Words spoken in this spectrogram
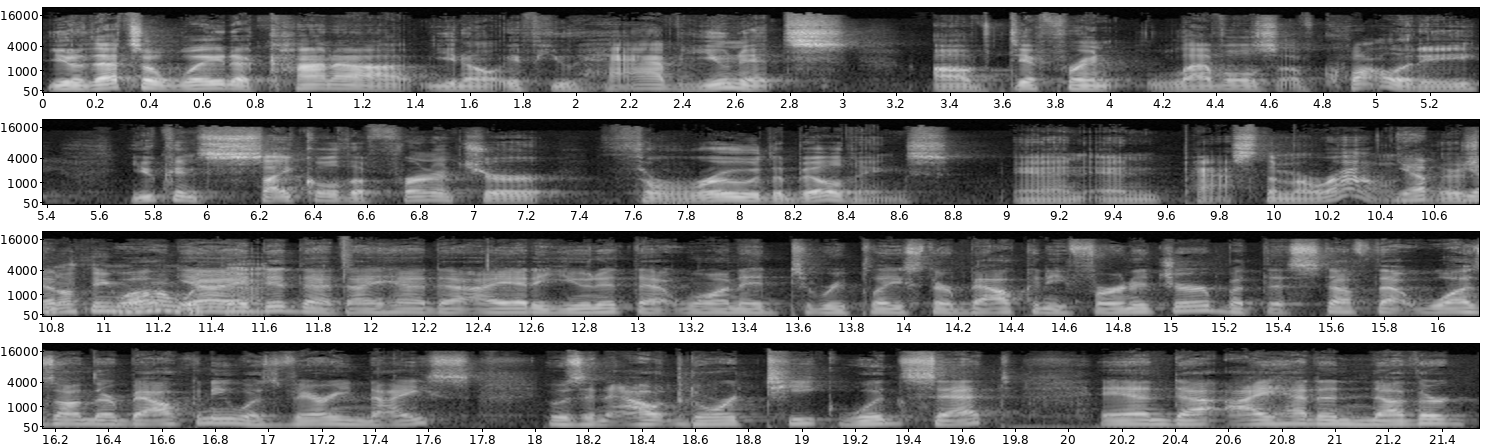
you know, that's a way to kind of, you know, if you have units of different levels of quality, you can cycle the furniture through the buildings and and pass them around. Yep, There's yep. nothing well, wrong yeah, with that. Yeah, I did that. I had uh, I had a unit that wanted to replace their balcony furniture, but the stuff that was on their balcony was very nice. It was an outdoor teak wood set, and uh, I had another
